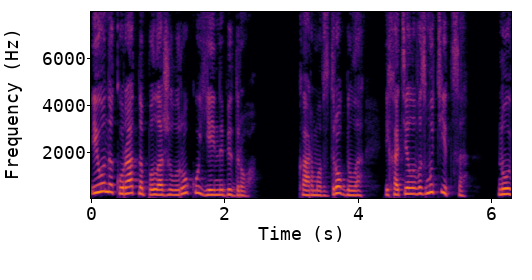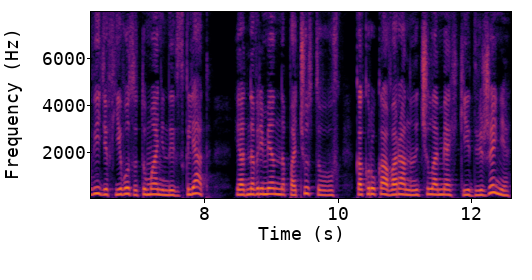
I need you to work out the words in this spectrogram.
и он аккуратно положил руку ей на бедро. Карма вздрогнула и хотела возмутиться, но увидев его затуманенный взгляд и одновременно почувствовав, как рука варана начала мягкие движения,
